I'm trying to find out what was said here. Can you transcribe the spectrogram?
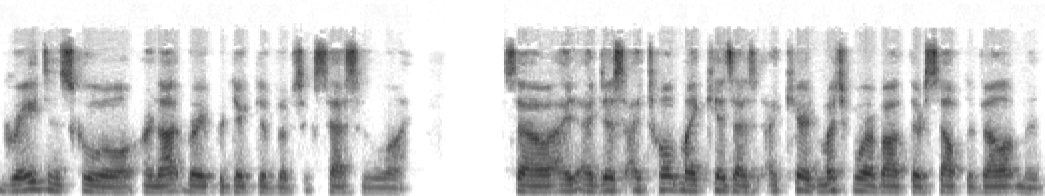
grades in school are not very predictive of success in life. So I, I just I told my kids I, I cared much more about their self development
